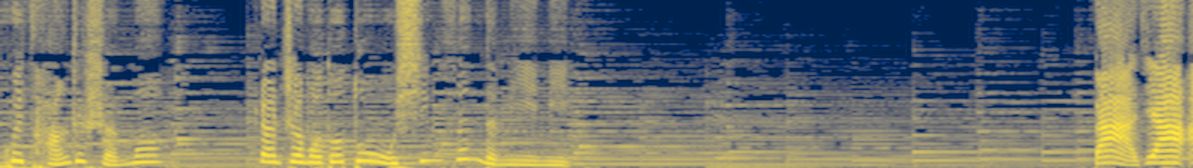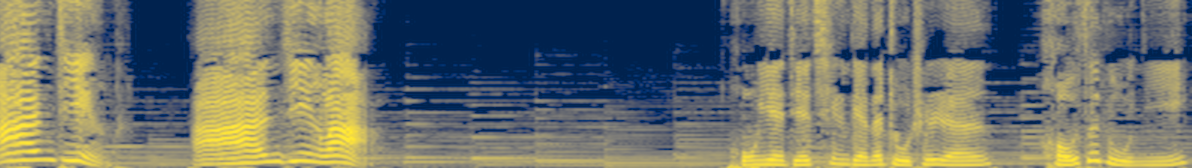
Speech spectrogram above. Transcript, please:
会藏着什么，让这么多动物兴奋的秘密。大家安静，安静啦！红叶节庆典的主持人猴子鲁尼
